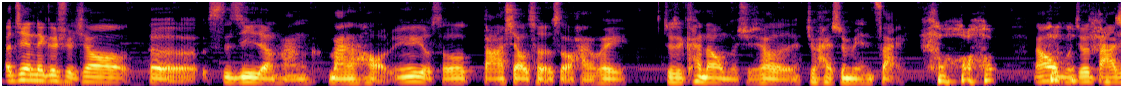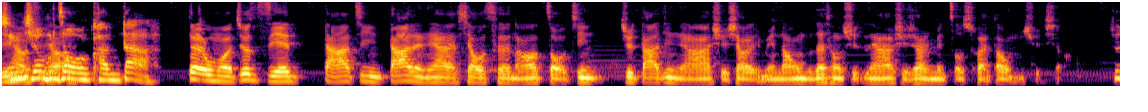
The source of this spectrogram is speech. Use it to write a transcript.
而且那个学校的司机人还蛮好的，因为有时候搭校车的时候还会就是看到我们学校的人，就还顺便载。然后我们就搭进。心胸这么宽大。对，我们就直接搭进搭人家的校车，然后走进就搭进人家学校里面，然后我们再从学人家学校里面走出来到我们学校。就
